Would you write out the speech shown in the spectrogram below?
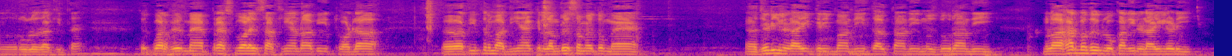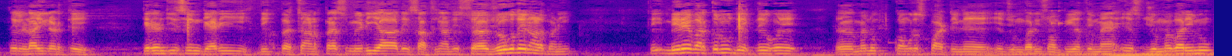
ਰੋਲ ਅਦਾ ਕੀਤਾ ਹੈ। ਇੱਕ ਵਾਰ ਫਿਰ ਮੈਂ ਪ੍ਰੈਸ ਵਾਲੇ ਸਾਥੀਆਂ ਦਾ ਵੀ ਤੁਹਾਡਾ ਅਤੀ ਧੰਨਵਾਦੀ ਹਾਂ ਕਿ ਲੰਬੇ ਸਮੇਂ ਤੋਂ ਮੈਂ ਜਿਹੜੀ ਲੜਾਈ ਗਰੀਬਾਂ ਦੀ, ਦਲਤਾਂ ਦੀ, ਮਜ਼ਦੂਰਾਂ ਦੀ ਮੁਲਾਹਰ ਲੋਕਾਂ ਦੀ ਲੜਾਈ ਲੜੀ ਤੇ ਲੜਾਈ ਲੜ ਕੇ ਕਿਰਨਜੀਤ ਸਿੰਘ ਗਹਿਰੀ ਦੀ ਪਛਾਣ ਪ੍ਰੈਸ ਮੀਡੀਆ ਦੇ ਸਾਥੀਆਂ ਦੇ ਸਹਿਯੋਗ ਦੇ ਨਾਲ ਬਣੀ। ਤੇ ਮੇਰੇ ਵਰਕ ਨੂੰ ਦੇਖਦੇ ਹੋਏ ਮੈਨੂੰ ਕਾਂਗਰਸ ਪਾਰਟੀ ਨੇ ਇਹ ਜ਼ਿੰਮੇਵਾਰੀ ਸੌਂਪੀ ਹੈ ਤੇ ਮੈਂ ਇਸ ਜ਼ਿੰਮੇਵਾਰੀ ਨੂੰ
